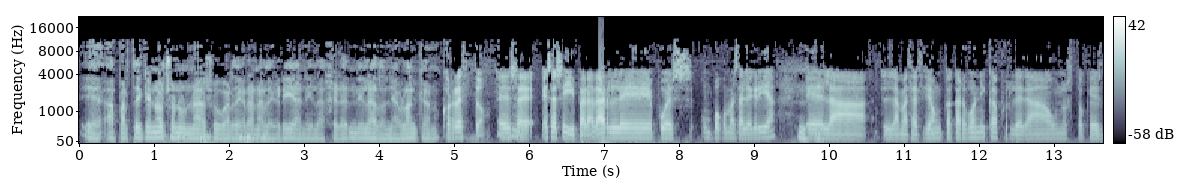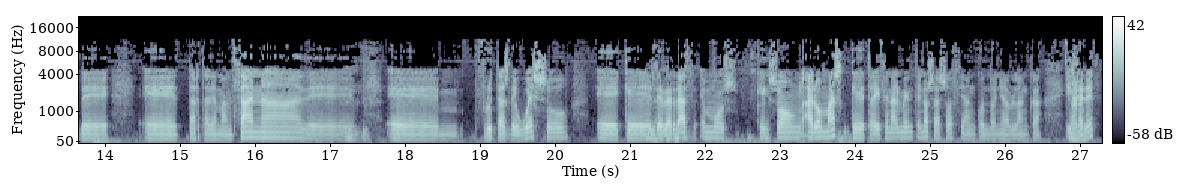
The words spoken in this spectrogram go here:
eh, aparte de que no son unas uvas de gran alegría, ni la Jerez ni la Doña Blanca, ¿no? Correcto, es, eh, es así. Y para darle pues un poco más de alegría, eh, la, la maceración carbónica pues le da unos toques de tarta de manzana, de frutas de hueso, eh, que de verdad hemos que son aromas que tradicionalmente no se asocian con Doña Blanca y Claro. Jerez,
